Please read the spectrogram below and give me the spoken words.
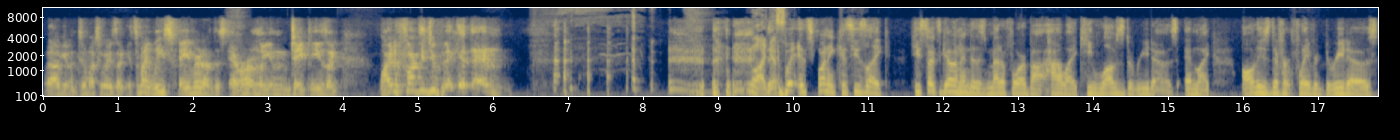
without giving too much away. He's like, it's my least favorite of this era. I'm like, and JP's like, why the fuck did you pick it then? Well, I guess but it's funny because he's like he starts going into this metaphor about how like he loves Doritos and like all these different flavored Doritos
